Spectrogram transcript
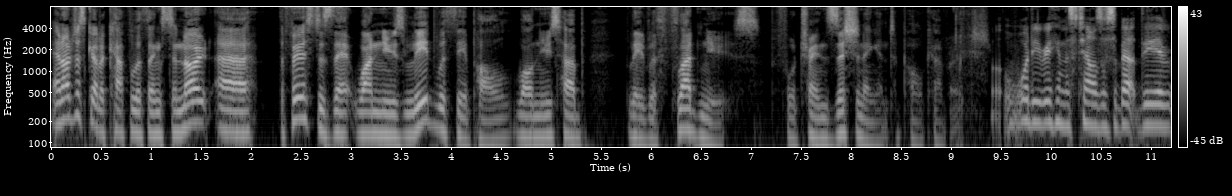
And I've just got a couple of things to note. Uh, the first is that One News led with their poll, while Newshub led with flood news before transitioning into poll coverage. What do you reckon this tells us about their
